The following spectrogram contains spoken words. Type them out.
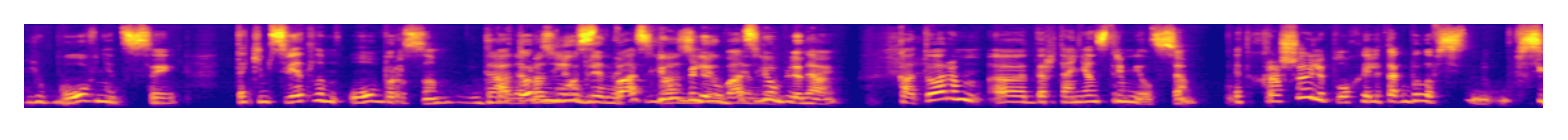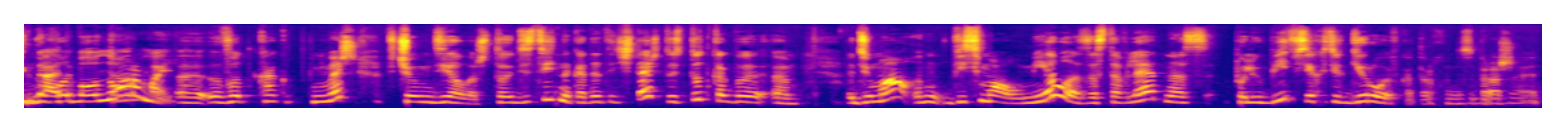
любовницей, таким светлым образом, да, которым да, возлюбленный, возлюбленный, возлюбленный, возлюбленный да. которым э, Д'Артаньян стремился. Это хорошо или плохо? Или так было всегда? Ну, это вот было нормой? Там, э, вот как, понимаешь, в чем дело? Что действительно, когда ты читаешь, то есть тут как бы э, Дюма он весьма умело заставляет нас полюбить всех этих героев, которых он изображает.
